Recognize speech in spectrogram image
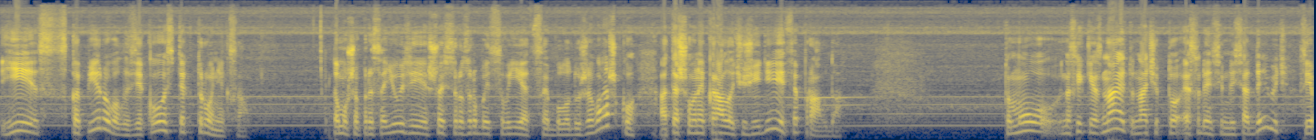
її скопірували з якогось Tektronix. Тому що при Союзі щось розробити своє це було дуже важко, а те, що вони крали чужі ідеї, це правда. Тому, наскільки я знаю, то начебто S179 це є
